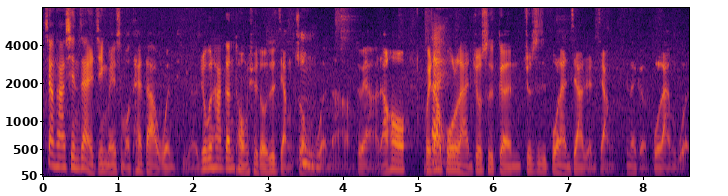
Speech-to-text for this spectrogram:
像他现在已经没什么太大的问题了，就跟他跟同学都是讲中文啊，嗯、对啊，然后回到波兰就是跟就是波兰家人讲那个波兰文，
